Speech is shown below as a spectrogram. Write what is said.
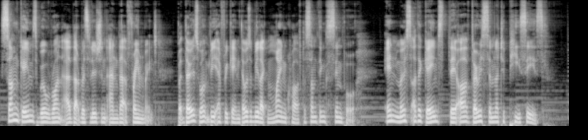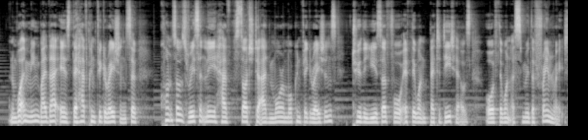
Some games will run at that resolution and that frame rate, but those won't be every game. Those will be like Minecraft or something simple. In most other games, they are very similar to PCs. And what I mean by that is they have configurations. So consoles recently have started to add more and more configurations to the user for if they want better details or if they want a smoother frame rate.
